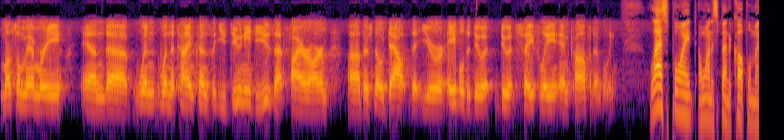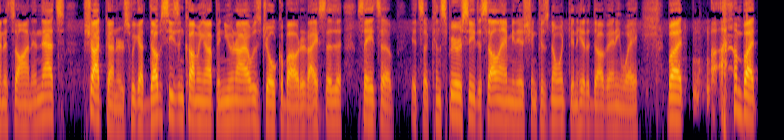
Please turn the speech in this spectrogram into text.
muscle memory, and uh, when when the time comes that you do need to use that firearm, uh, there's no doubt that you're able to do it do it safely and confidently. Last point I want to spend a couple minutes on, and that's shotgunners. We got dove season coming up, and you and I always joke about it. I say say it's a it's a conspiracy to sell ammunition because no one can hit a dove anyway. But uh, but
